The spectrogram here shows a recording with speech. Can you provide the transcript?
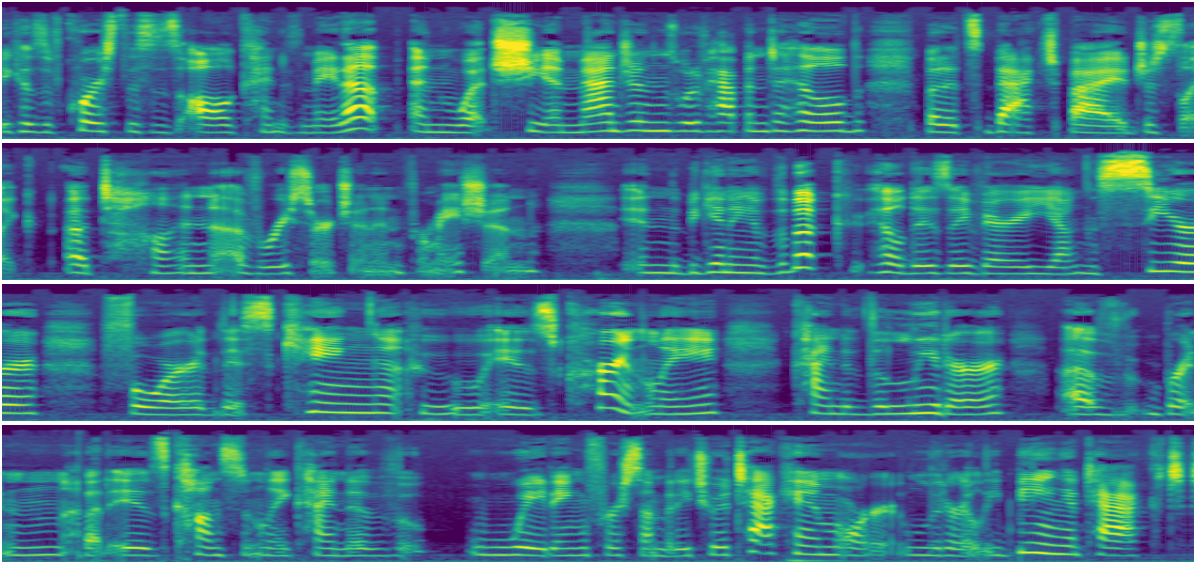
because of course this is all kind of made up and what she imagines would have happened to Hild, but it's backed by just like a ton of research and information. In the beginning of the book, Hild is a very young seer for this king who is currently kind of the leader of Britain, but is constantly kind of waiting for somebody to attack him or literally being attacked.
